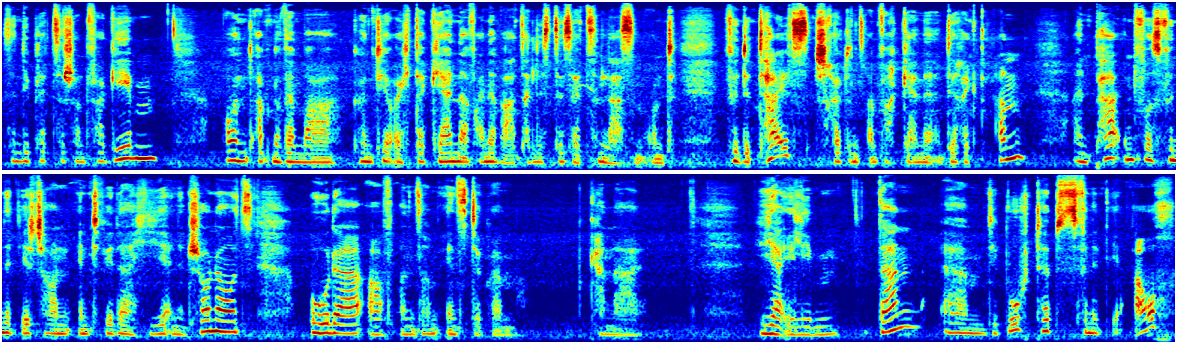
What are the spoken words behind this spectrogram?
sind die Plätze schon vergeben. Und ab November könnt ihr euch da gerne auf eine Warteliste setzen lassen. Und für Details schreibt uns einfach gerne direkt an. Ein paar Infos findet ihr schon entweder hier in den Show Notes oder auf unserem Instagram-Kanal. Ja, ihr Lieben, dann ähm, die Buchtipps findet ihr auch.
